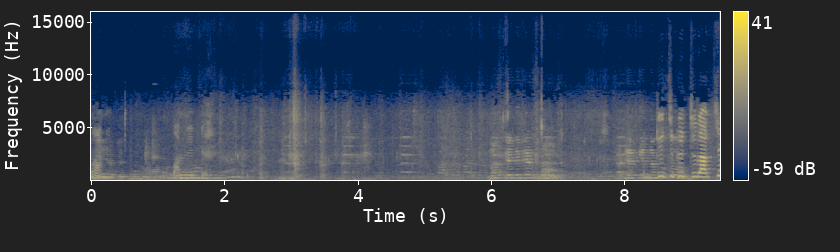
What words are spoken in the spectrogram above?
많이 많이 돼. 그치 그치 낙채.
